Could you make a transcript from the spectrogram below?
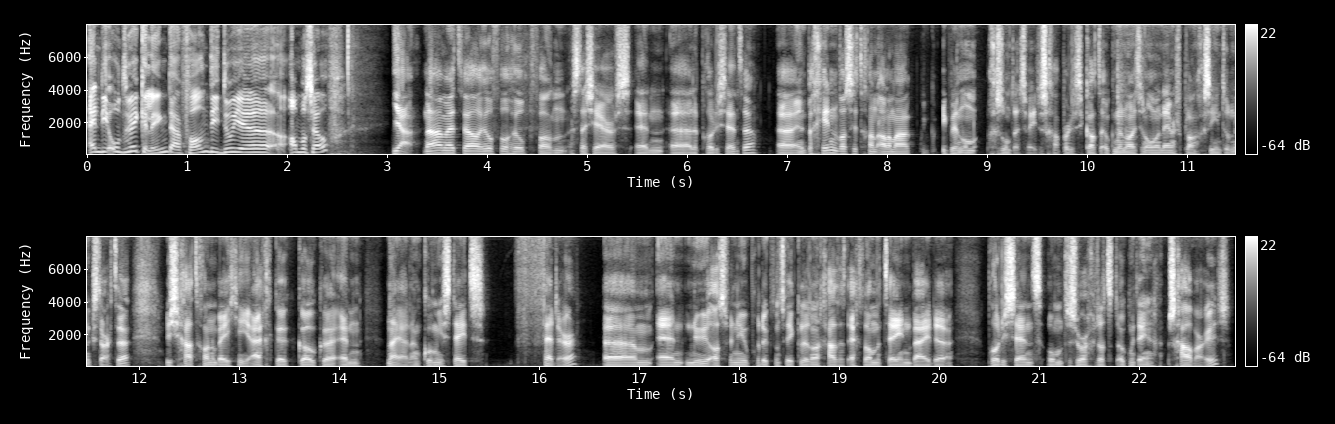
en die ontwikkeling daarvan, die doe je allemaal zelf? Ja, nou met wel heel veel hulp van stagiairs en de producenten. in het begin was dit gewoon allemaal... Ik, ben gezondheidswetenschapper, dus ik had ook nog nooit een ondernemersplan gezien toen ik startte. Dus je gaat gewoon een beetje in je eigen keuken koken. En nou ja, dan kom je steeds verder. Um, en nu als we een nieuw product ontwikkelen, dan gaat het echt wel meteen bij de producent om te zorgen dat het ook meteen schaalbaar is.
